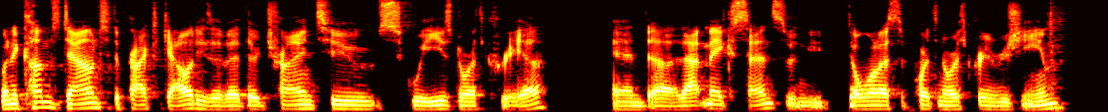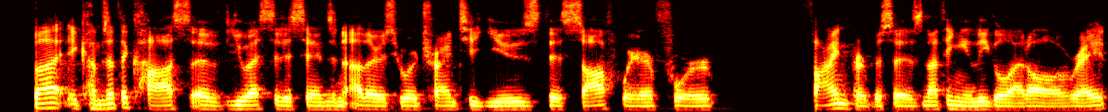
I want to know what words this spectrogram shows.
When it comes down to the practicalities of it, they're trying to squeeze North Korea. And uh, that makes sense when you don't want to support the North Korean regime. But it comes at the cost of US citizens and others who are trying to use this software for fine purposes, nothing illegal at all, right?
